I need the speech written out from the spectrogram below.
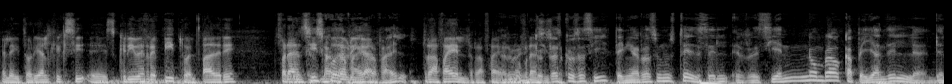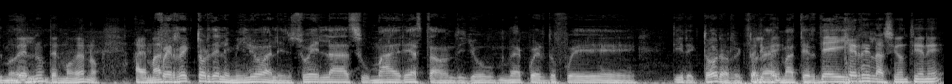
El editorial que eh, escribe, repito, el padre Francisco de Rafael. Rafael. Rafael, Rafael, Claro, no entre otras cosas, sí, tenía razón usted, es el, el recién nombrado capellán del, del moderno. Del, del moderno. Además, fue rector del Emilio Valenzuela, su madre, hasta donde yo me acuerdo, fue directora o rectora Felipe, del Mater Dei. ¿qué relación tiene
